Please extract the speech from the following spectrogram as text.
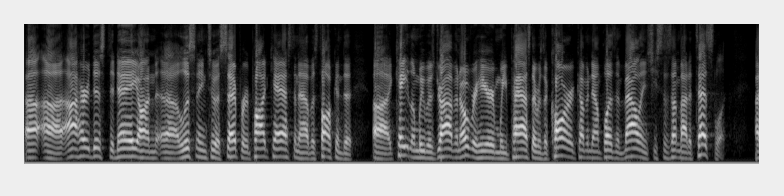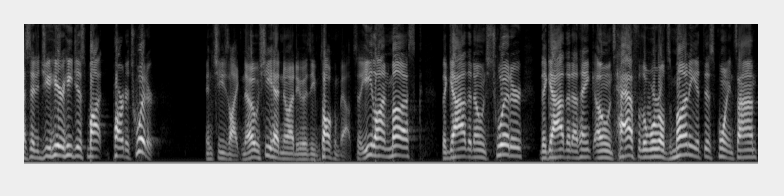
uh, uh, I heard this today on uh, listening to a separate podcast, and I was talking to uh, Caitlin. We was driving over here, and we passed, there was a car coming down Pleasant Valley, and she said something about a Tesla. I said, Did you hear he just bought part of Twitter? And she's like, No, she had no idea he was even talking about. So Elon Musk, the guy that owns Twitter, the guy that I think owns half of the world's money at this point in time,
